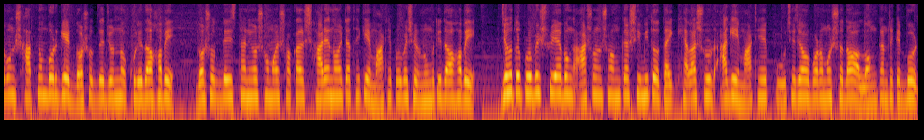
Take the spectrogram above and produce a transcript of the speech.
এবং সাত নম্বর গেট দর্শকদের জন্য খুলে দেওয়া হবে। দর্শকদের স্থানীয় সময় সকাল সাড়ে নয়টা থেকে মাঠে প্রবেশের অনুমতি দেওয়া হবে। যেহেতু প্রবেশ ফি এবং আসন সংখ্যা সীমিত, তাই খেলা শুরুর আগে মাঠে পৌঁছে যাওয়ার পরামর্শ দেওয়া লঙ্কান ক্রিকেট বোর্ড।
